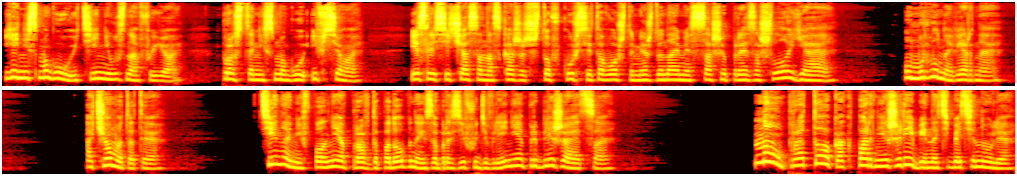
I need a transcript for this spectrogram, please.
Я не смогу уйти, не узнав ее. Просто не смогу, и все. Если сейчас она скажет, что в курсе того, что между нами с Сашей произошло, я... Умру, наверное. «О чем это ты?» Тина, не вполне правдоподобно изобразив удивление, приближается. «Ну, про то, как парни жребий на тебя тянули».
